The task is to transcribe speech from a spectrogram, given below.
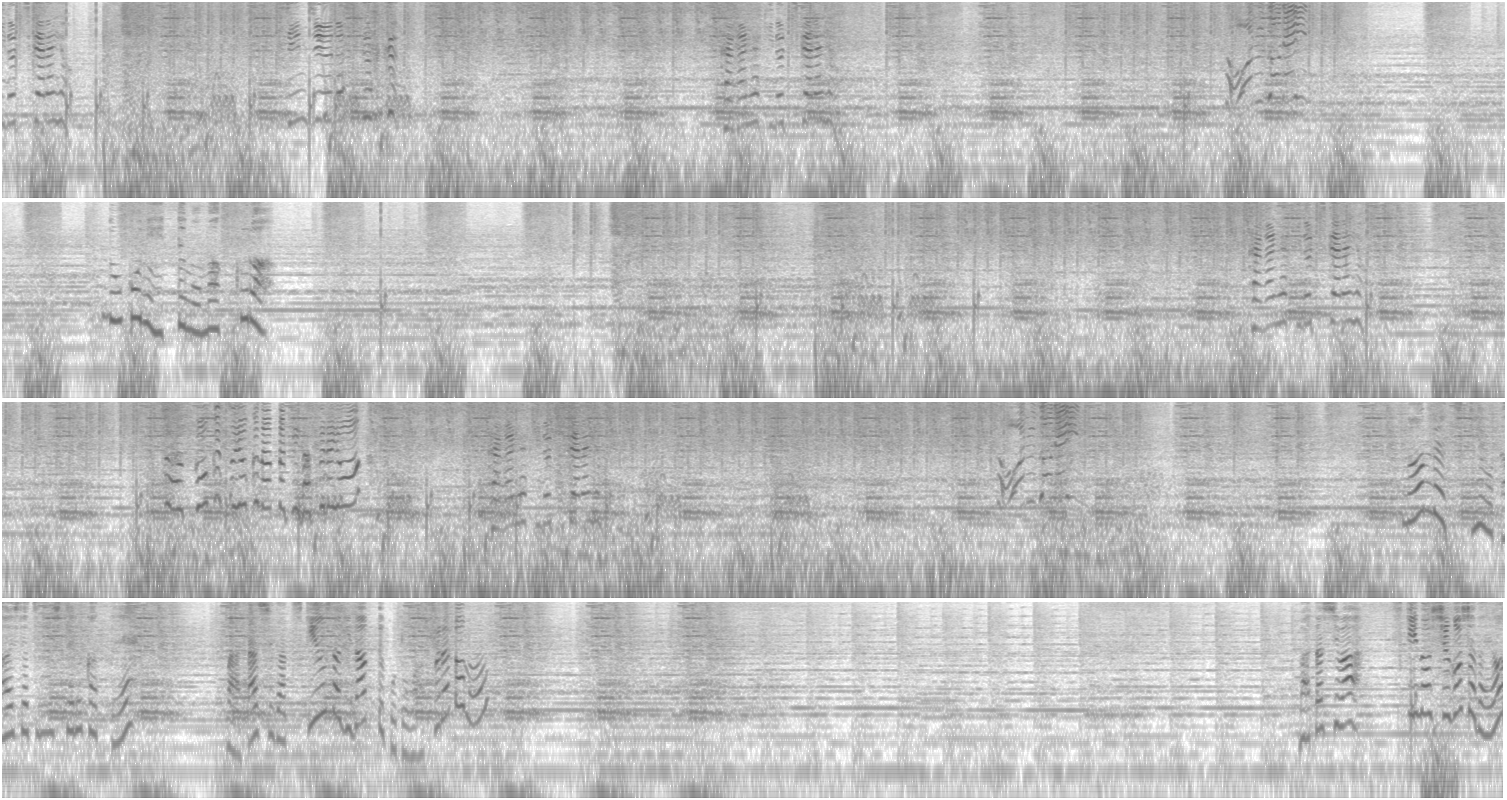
きの力よ。真珠の祝福。輝きの力よ。ソウルドレイン。どこに行っても真っ暗。大切にしてるかって？私が月ウサギだってこと忘れたの？私は月の守護者だよ。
